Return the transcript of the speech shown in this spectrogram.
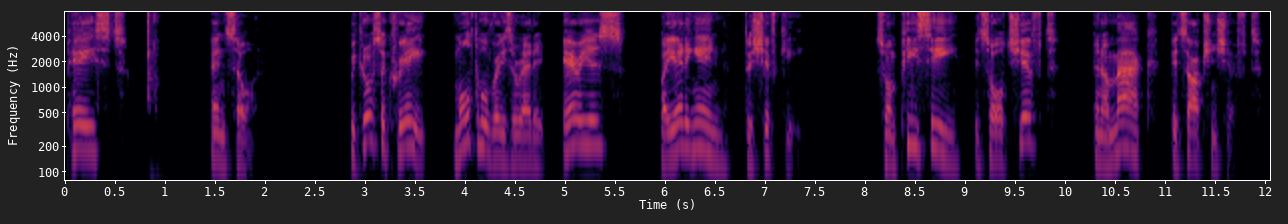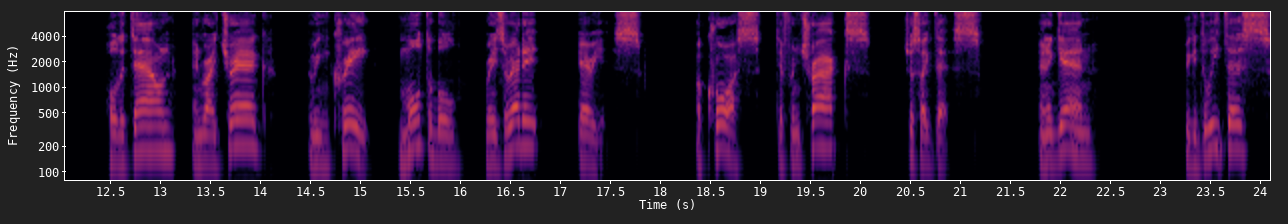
paste, and so on. We could also create multiple razor edit areas by adding in the shift key. So on PC, it's Alt Shift, and on Mac, it's Option Shift. Hold it down and right drag, and we can create multiple razor edit areas across different tracks, just like this. And again, we can delete this,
